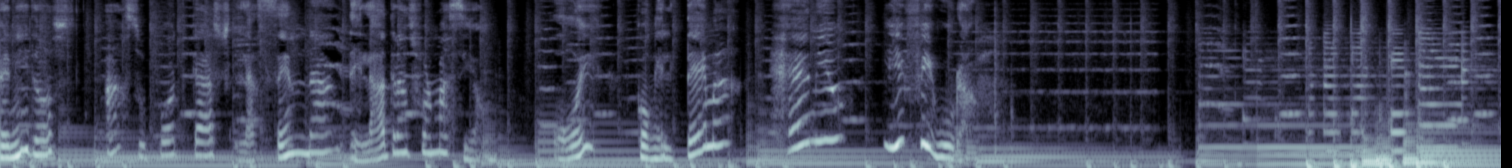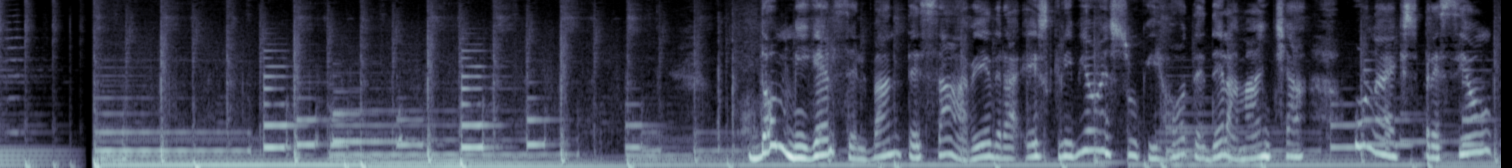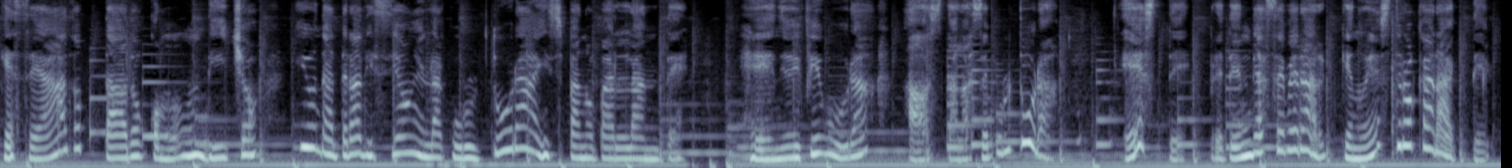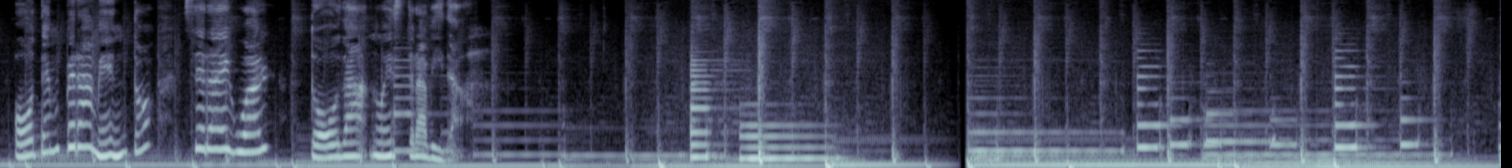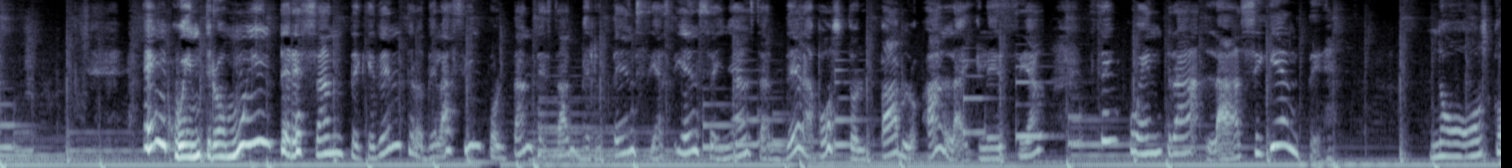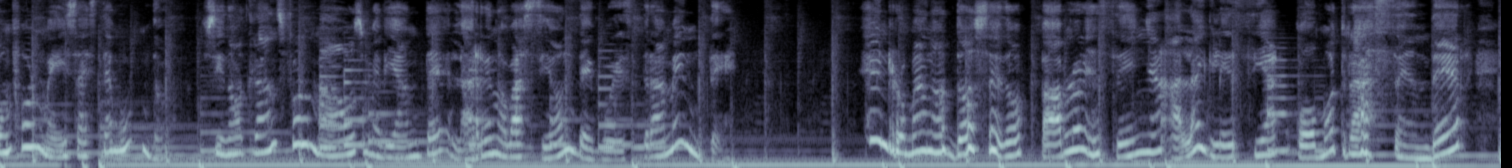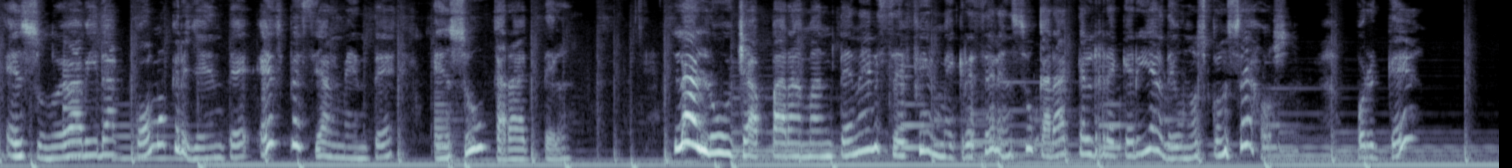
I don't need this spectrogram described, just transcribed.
Bienvenidos a su podcast La senda de la transformación. Hoy con el tema genio y figura. Don Miguel Cervantes Saavedra escribió en su Quijote de la Mancha una expresión que se ha adoptado como un dicho y una tradición en la cultura hispanoparlante. Genio y figura hasta la sepultura. Este pretende aseverar que nuestro carácter o temperamento será igual toda nuestra vida. Encuentro muy interesante que dentro de las importantes advertencias y enseñanzas del apóstol Pablo a la iglesia se encuentra la siguiente. No os conforméis a este mundo, sino transformaos mediante la renovación de vuestra mente. En Romanos 12.2, Pablo enseña a la iglesia cómo trascender en su nueva vida como creyente, especialmente en su carácter. La lucha para mantenerse firme y crecer en su carácter requería de unos consejos. ¿Por qué?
